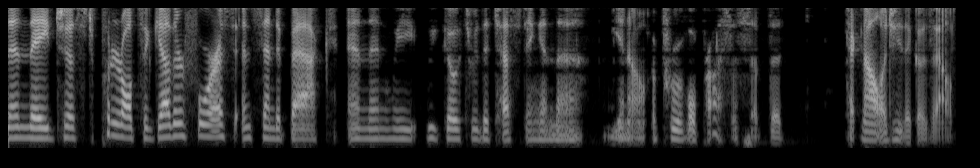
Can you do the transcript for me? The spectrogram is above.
then they just put it all together for us and send it back, and then we we go through the testing and the you know approval process of the technology that goes out.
